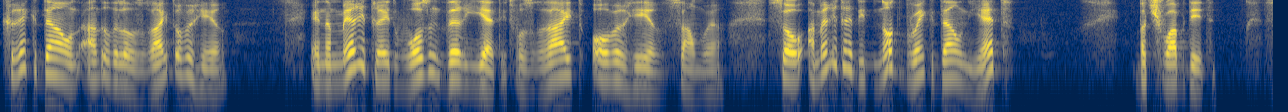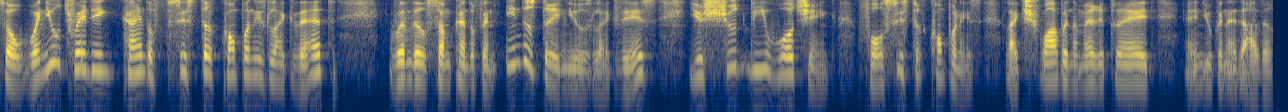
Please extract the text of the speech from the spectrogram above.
cracked down under the lows right over here. And Ameritrade wasn't there yet. It was right over here somewhere. So Ameritrade did not break down yet, but Schwab did. So when you're trading kind of sister companies like that, when there's some kind of an industry news like this, you should be watching for sister companies like Schwab and Ameritrade, and you can add other.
